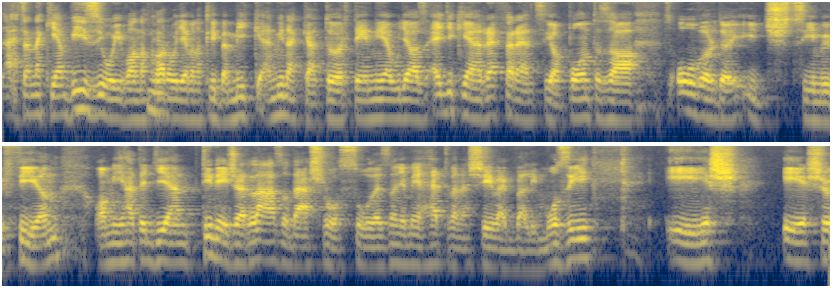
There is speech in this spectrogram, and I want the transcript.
hát ennek ilyen víziói vannak arról, hogy ebben a klipben mi kell, minek kell történnie. Ugye az egyik ilyen referencia pont az a, az Over the Edge című film, ami hát egy ilyen tinédzser lázadásról szól, ez nagyon ilyen 70-es évekbeli mozi, és és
